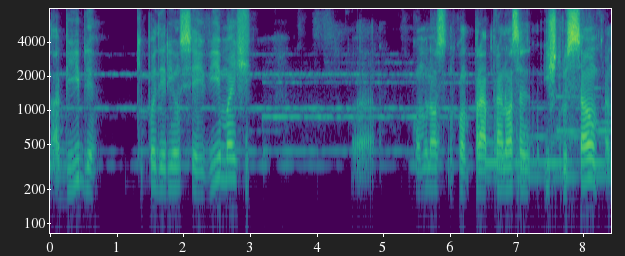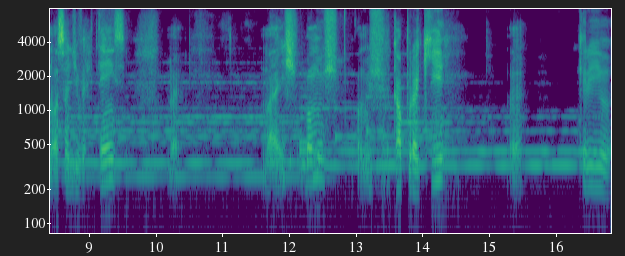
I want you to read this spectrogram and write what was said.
na Bíblia que poderiam servir, mas ah, como nosso para nossa instrução, para nossa advertência, né? mas vamos vamos ficar por aqui. Né? Creio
